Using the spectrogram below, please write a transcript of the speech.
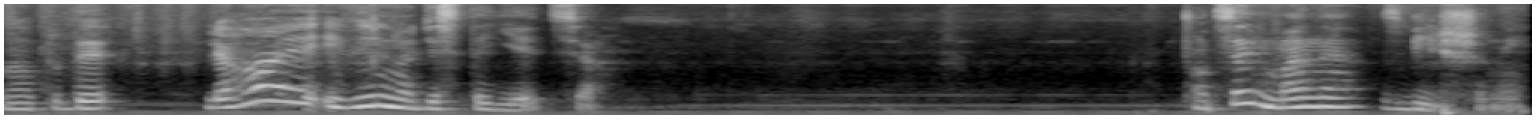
ну, туди лягає і вільно дістається. Оцей в мене збільшений.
